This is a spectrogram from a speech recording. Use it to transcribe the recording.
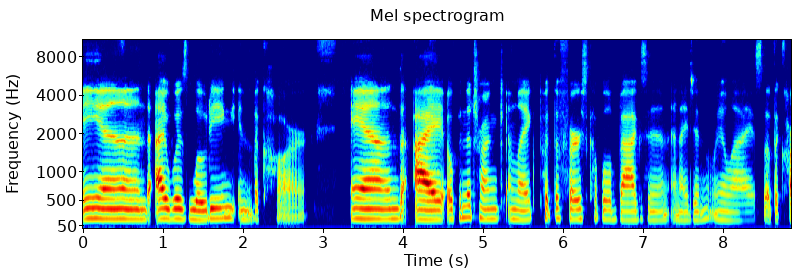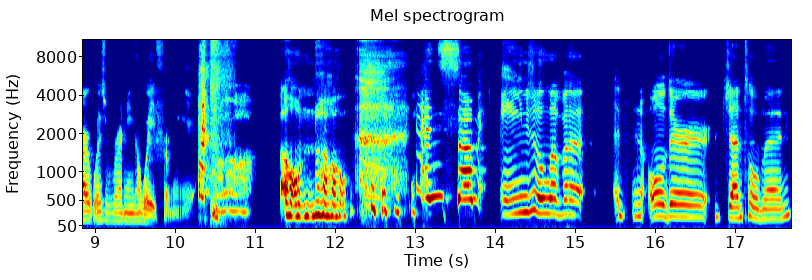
and I was loading in the car. And I opened the trunk and like put the first couple of bags in, and I didn't realize that the cart was running away from me. oh no. and some angel of a an older gentleman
